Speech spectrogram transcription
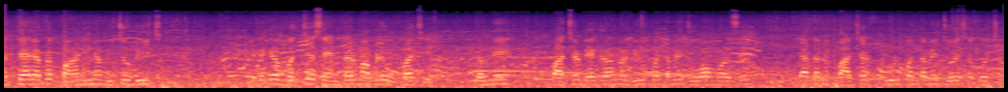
અત્યારે આપણે પાણીના બીચો બીચ એટલે કે વચ્ચે સેન્ટરમાં આપણે ઊભા છે તમને પાછળ બેકગ્રાઉન્ડમાં વ્યૂ પણ તમને જોવા મળશે. ત્યાં તમે પાછળ પુલ પણ તમે જોઈ શકો છો.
